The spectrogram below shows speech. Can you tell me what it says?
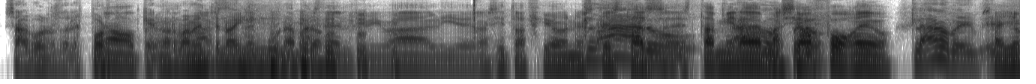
salvo los del Sport, que pero normalmente no hay ninguna. Pero del rival y de la situación. Es que estás, esta mira claro, demasiado pero- fogueo. claro, eh, O sea, yo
